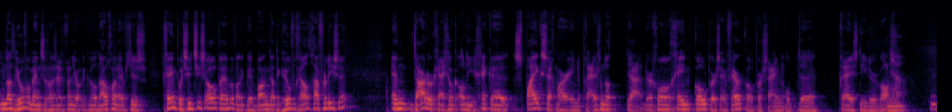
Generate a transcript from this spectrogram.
Omdat heel veel mensen gaan zeggen van, joh, ik wil nou gewoon eventjes geen posities open hebben, want ik ben bang dat ik heel veel geld ga verliezen. En daardoor krijg je ook al die gekke spikes, zeg maar, in de prijs. Omdat ja, er gewoon geen kopers en verkopers zijn op de prijs die er was. Ja. Mhm.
